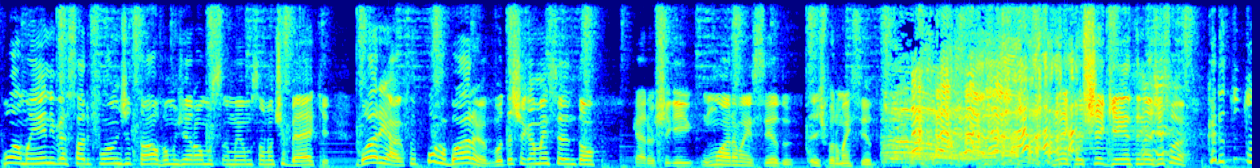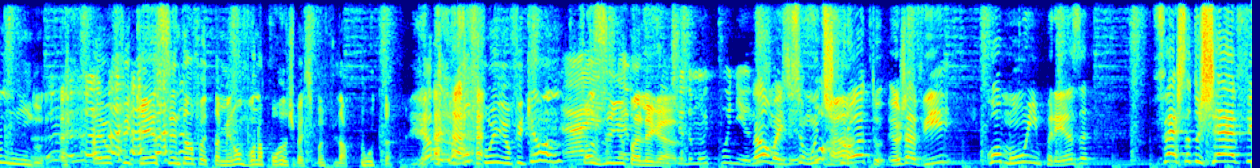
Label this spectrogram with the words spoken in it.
Pô, amanhã é aniversário de fulano de tal, vamos gerar almoço, amanhã almoçar no Outback. Bora, Iago. Eu falei, porra, bora, vou até chegar mais cedo então. Cara, eu cheguei uma hora mais cedo, eles foram mais cedo. Né, que eu cheguei, entrei na agência e falei, cadê todo mundo? Aí eu fiquei assim, então eu falei, também não vou na porra do bando de filho da puta. Eu não fui, eu fiquei lá Ai, sozinho, deve tá ligado? sentido muito punido. Não, mas isso é muito Porra. escroto. Eu já vi comum em empresa. Festa do chefe!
